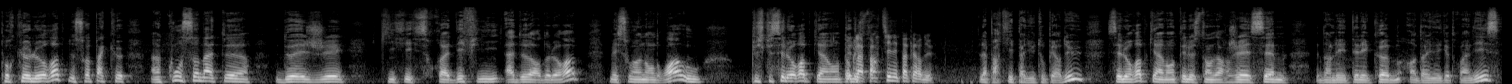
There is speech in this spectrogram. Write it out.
pour que l'Europe ne soit pas qu'un consommateur d'ESG qui sera défini à dehors de l'Europe, mais soit un endroit où, puisque c'est l'Europe qui a inventé... Donc la partie n'est pas perdue la partie n'est pas du tout perdue. C'est l'Europe qui a inventé le standard GSM dans les télécoms dans les années 90.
